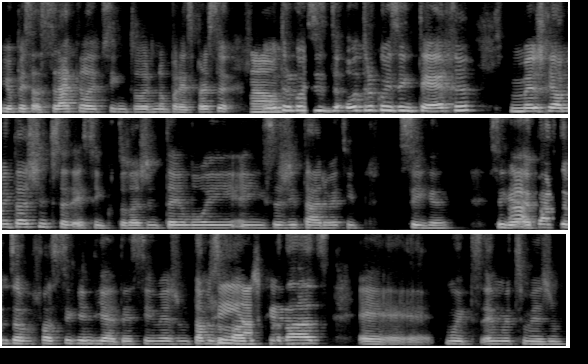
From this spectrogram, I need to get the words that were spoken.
e eu pensava, será que ela é de signo Touro? Não parece, parece não. outra coisa, outra coisa em terra, mas realmente acho interessante. É assim, que toda a gente tem Lua em, em Sagitário, é tipo, siga. Siga, a Ah, parte da metamorfose siga em diante, é assim mesmo. Estavas a falar de que é. verdade, é, é, é muito, é muito mesmo.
